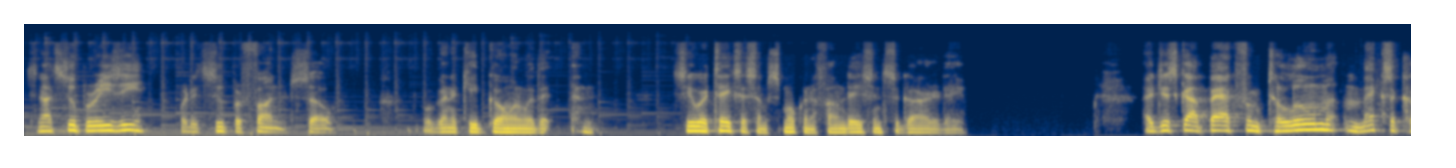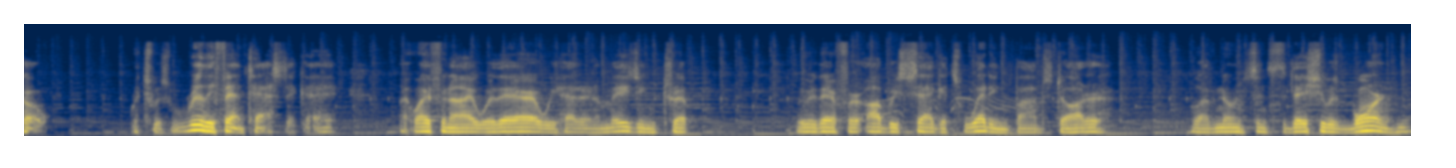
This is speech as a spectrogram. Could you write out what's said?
It's not super easy, but it's super fun. So we're going to keep going with it and see where it takes us. I'm smoking a foundation cigar today. I just got back from Tulum, Mexico, which was really fantastic. I, my wife and I were there. We had an amazing trip. We were there for Aubrey Saget's wedding, Bob's daughter, who I've known since the day she was born.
